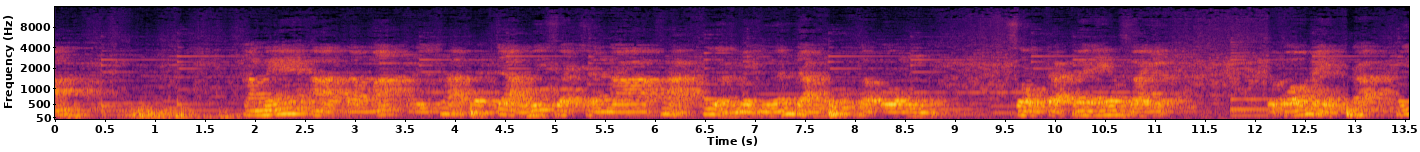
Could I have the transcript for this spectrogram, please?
มถ้าแม้อาตมะหรือข้าพระเจ้าวิสัชนาข้าเคลื่อนไม่เหมือนดังพุทธองค์ ทรงตรัสไว้แล้วไซ ขอให้พระวิ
